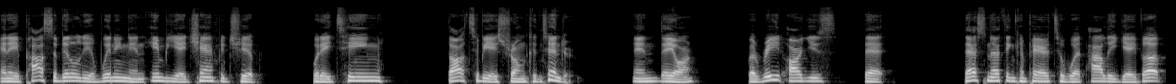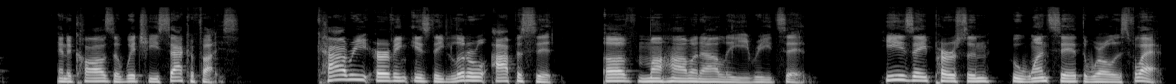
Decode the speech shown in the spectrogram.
and a possibility of winning an NBA championship with a team thought to be a strong contender. And they are. But Reid argues that that's nothing compared to what Ali gave up and the cause of which he sacrificed. Kyrie Irving is the literal opposite of Muhammad Ali, Reid said. He is a person who once said the world is flat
